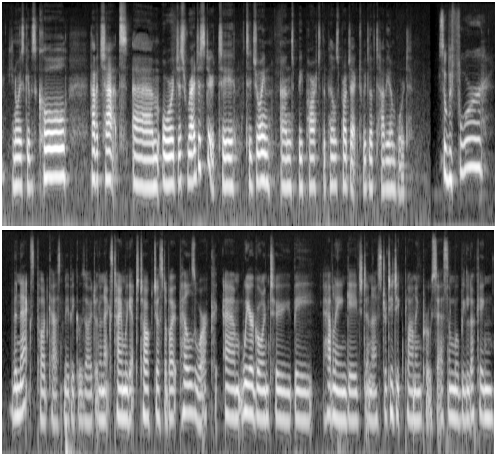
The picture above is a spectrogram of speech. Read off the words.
You can always give us a call have a chat um, or just register to, to join and be part of the PILS project. We'd love to have you on board. So before the next podcast maybe goes out or the next time we get to talk just about PILS work, um, we are going to be heavily engaged in a strategic planning process and we'll be looking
